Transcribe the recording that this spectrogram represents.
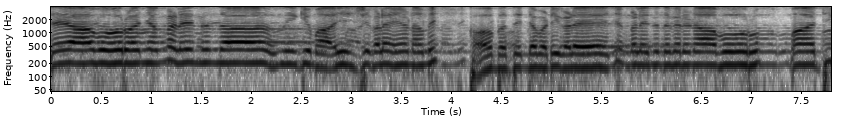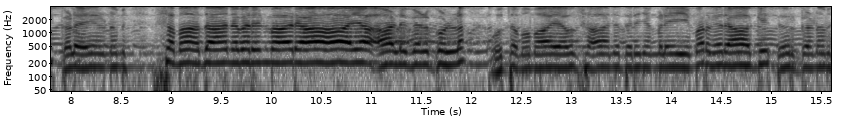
ദയാപൂർവം ഞങ്ങളിൽ നിന്ന് നീക്കി മായിച്ചു കളയണമേ. കോപത്തിന്റെ വടികളെ ഞങ്ങളിൽ നിന്ന് കരുണാപൂർവം മാറ്റിക്കളയണമേ. സമാധാനപരന്മാരായ ആളുകൾക്കുള്ള ഉത്തമമായ അവസാനത്തിന് ഞങ്ങളെയും അർഹരാക്കി തീർക്കണം.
